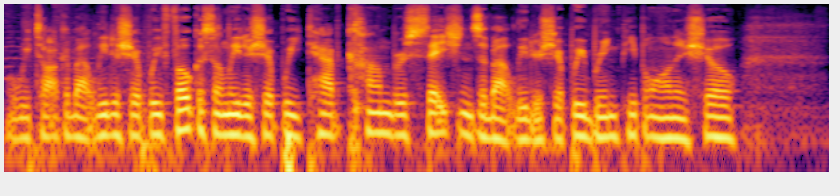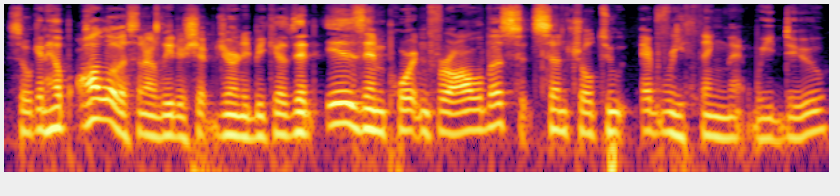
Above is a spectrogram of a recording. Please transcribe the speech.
where we talk about leadership. We focus on leadership. We have conversations about leadership. We bring people on the show so it can help all of us in our leadership journey because it is important for all of us. It's central to everything that we do.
